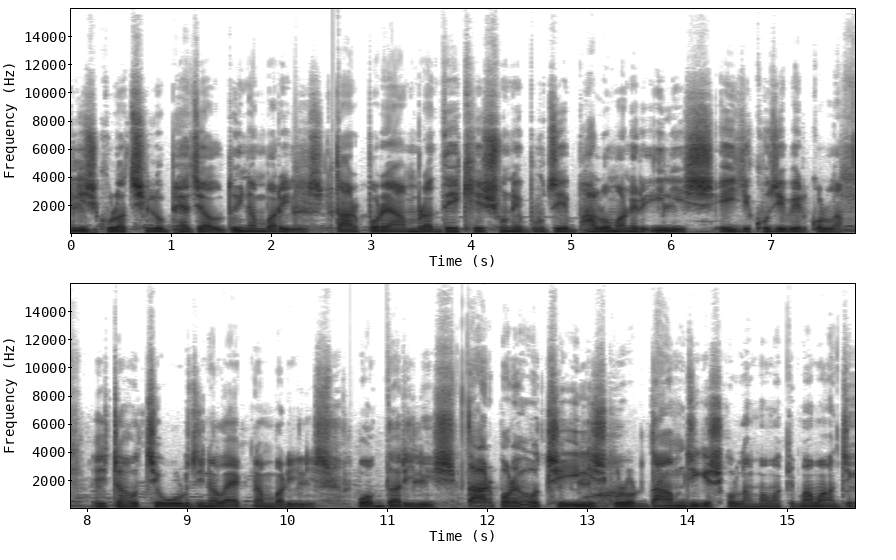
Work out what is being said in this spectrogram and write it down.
ইলিশগুলো ছিল ভেজাল, দুই নাম্বার ইলিশ। তারপরে আমরা দেখে শুনে বুঝে ভালো মানের ইলিশ এই যে খুঁজে বের করলাম। এটা হচ্ছে অরিজিনাল এক নাম্বার ইলিশ, পদ্মার ইলিশ। তারপরে হচ্ছে ইলিশগুলোর দাম জিজ্ঞেস করলাম মামাকে, মামা, যে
